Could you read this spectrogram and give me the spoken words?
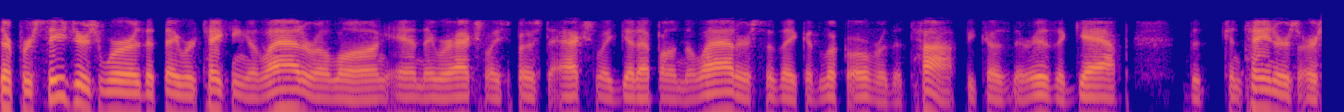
Their procedures were that they were taking a ladder along and they were actually supposed to actually get up on the ladder so they could look over the top because there is a gap. The containers are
